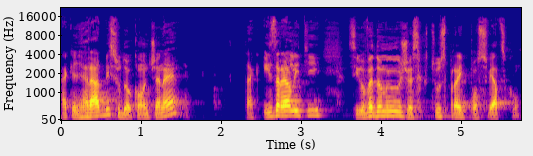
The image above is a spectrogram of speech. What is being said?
A keď hradby sú dokončené, tak Izraeliti si uvedomujú, že chcú spraviť posviacku.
